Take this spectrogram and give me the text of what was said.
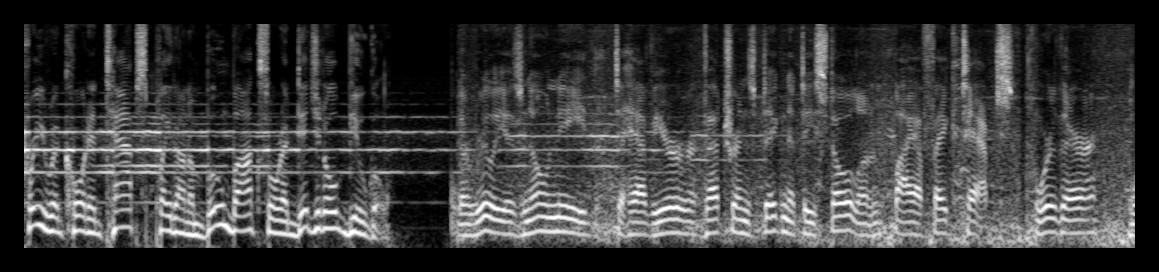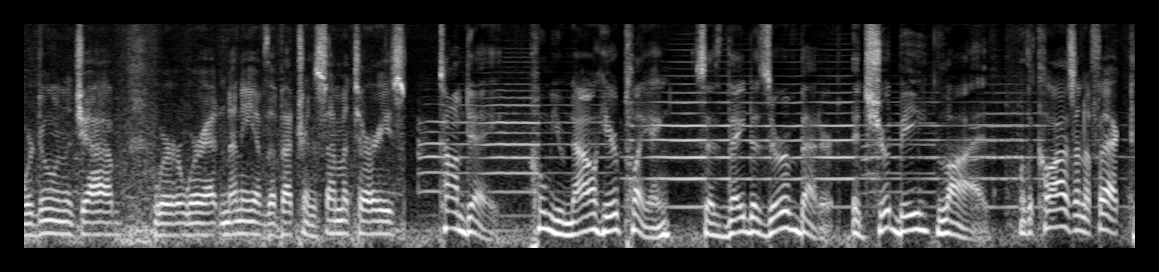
pre recorded taps played on a boombox or a digital bugle. There really is no need to have your veteran's dignity stolen by a fake taps. We're there, we're doing the job, we're, we're at many of the veteran cemeteries. Tom Day, whom you now hear playing, says they deserve better. It should be live. Well, the cause and effect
